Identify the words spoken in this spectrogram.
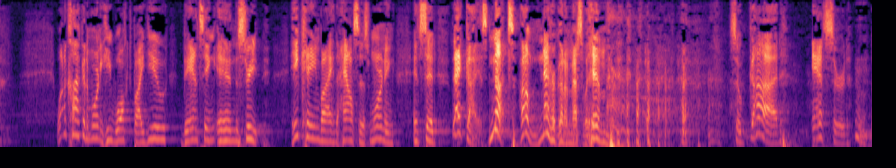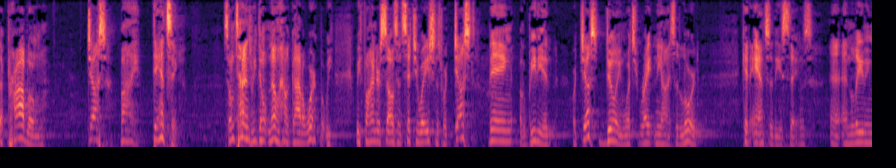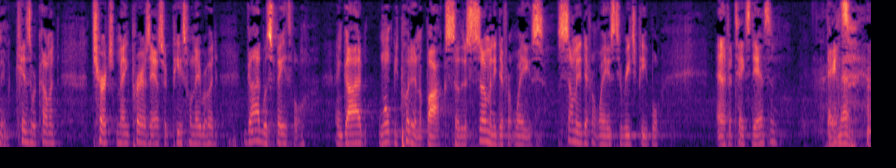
One o'clock in the morning, he walked by you dancing in the street. He came by the house this morning and said, that guy is nuts. I'm never going to mess with him. so God answered the problem just by dancing. Sometimes we don't know how God will work, but we, we find ourselves in situations where just being obedient or just doing what's right in the eyes of the Lord can answer these things. And, and leading, kids were coming, church, many prayers answered, peaceful neighborhood. God was faithful, and God won't be put in a box. So there's so many different ways, so many different ways to reach people. And if it takes dancing, dance.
